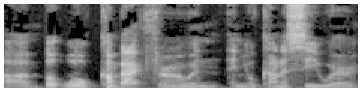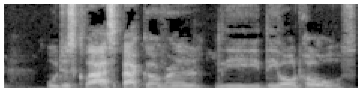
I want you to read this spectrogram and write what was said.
Uh, but we'll come back through and, and you'll kind of see where we'll just glass back over the, the old holes.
